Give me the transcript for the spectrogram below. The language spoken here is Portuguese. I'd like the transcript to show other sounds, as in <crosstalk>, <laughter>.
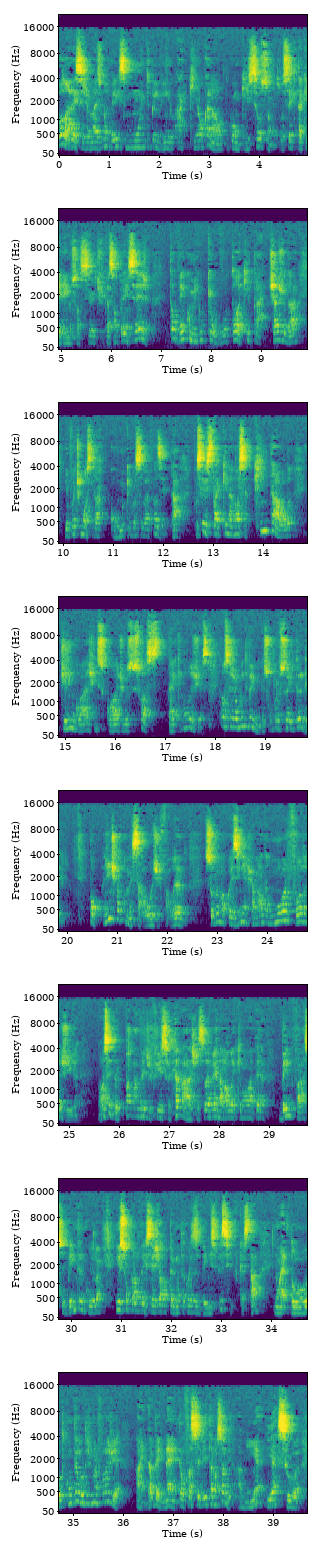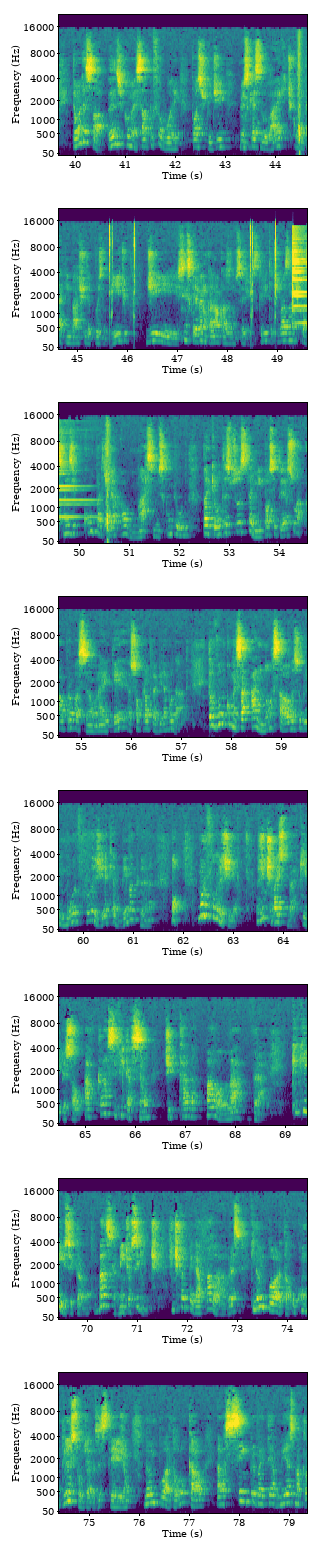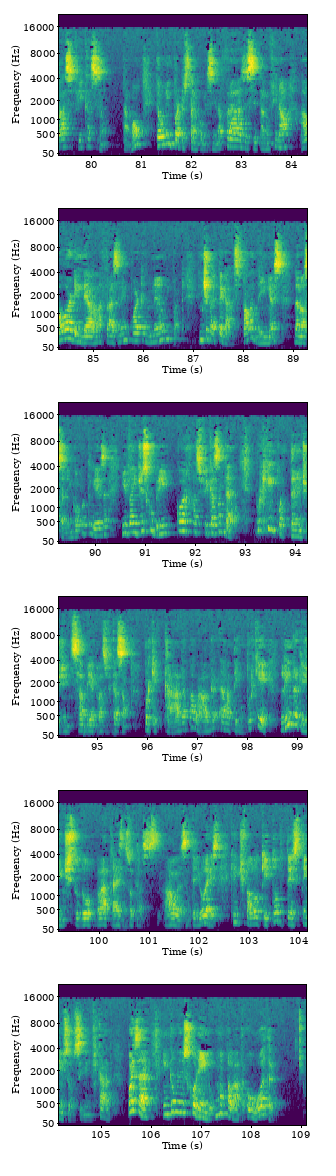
Olá e seja mais uma vez muito bem-vindo aqui ao canal Conquiste Seus Sonhos. Você que está querendo sua certificação para Enseja, então vem comigo que eu vou, tô aqui para te ajudar e vou te mostrar como que você vai fazer, tá? Você está aqui na nossa quinta aula de linguagens, códigos e suas tecnologias. Então seja muito bem-vindo, eu sou o professor Heitor Grilo. Bom, a gente vai começar hoje falando sobre uma coisinha chamada morfologia. Nossa, Heitor, palavra difícil, <laughs> relaxa, você vai ver na aula é uma matéria bem fácil, bem tranquila, e sua prova ela pergunta coisas bem específicas, tá? Não é todo conteúdo de morfologia. Ainda bem, né? Então facilita a nossa vida, a minha e a sua. Então olha só, antes de começar, por favor, posso te pedir, não esquece do like, de comentar aqui embaixo depois no vídeo, de se inscrever no canal caso não seja inscrito, ativar as notificações e compartilhar ao máximo esse conteúdo para que outras pessoas também possam ter a sua aprovação né, e ter a sua própria vida mudada. Então vamos começar a nossa aula sobre morfologia, que é bem bacana. Bom, morfologia. A gente vai estudar aqui, pessoal, a classificação de cada palavra. O que, que é isso, então? Basicamente é o seguinte: a gente vai pegar palavras que não importa o contexto onde elas estejam, não importa o local, ela sempre vai ter a mesma classificação tá bom? Então não importa se está no começo da frase, se está no final, a ordem dela na frase não importa, não importa. A gente vai pegar as palavrinhas da nossa língua portuguesa e vai descobrir qual é a classificação dela. Por que é importante a gente saber a classificação? Porque cada palavra ela tem um porquê. Lembra que a gente estudou lá atrás nas outras aulas anteriores que a gente falou que todo texto tem o seu significado? Pois é. Então eu escolhendo uma palavra ou outra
